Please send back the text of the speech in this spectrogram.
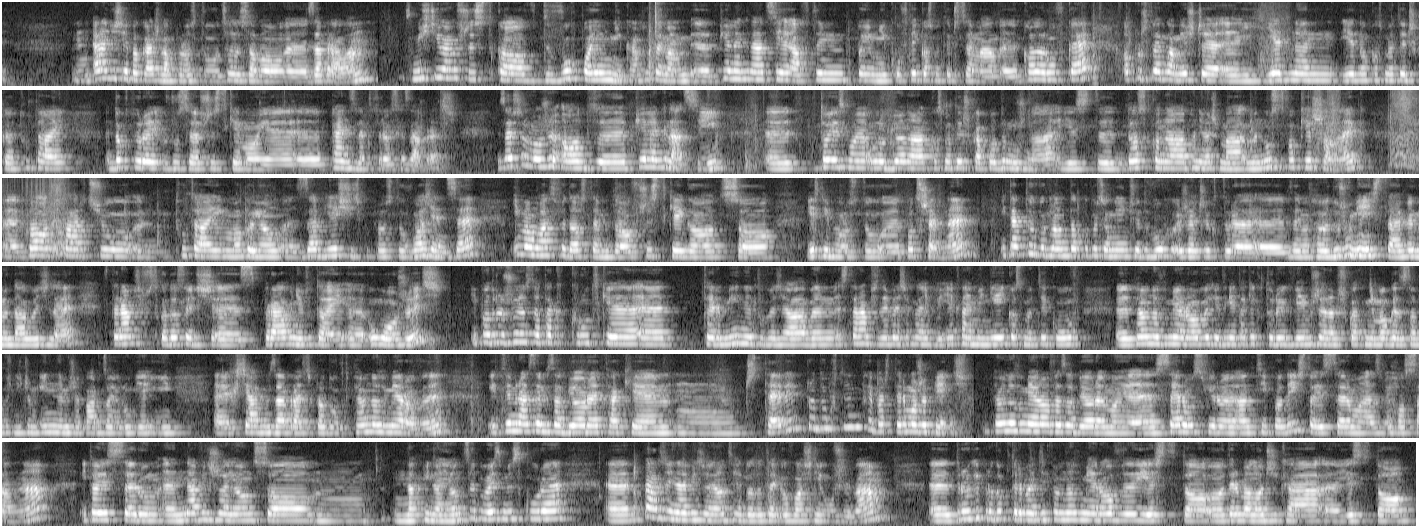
Mm, Ale dzisiaj pokażę Wam po prostu, co ze sobą e, zabrałam. Zmieściłam wszystko w dwóch pojemnikach. Tutaj mam e, pielęgnację, a w tym pojemniku, w tej kosmetyczce mam kolorówkę. Oprócz tego mam jeszcze jeden, jedną kosmetyczkę tutaj, do której wrzucę wszystkie moje e, pędzle, które chcę zabrać. Zacznę może od e, pielęgnacji. E, To jest moja ulubiona kosmetyczka podróżna. Jest doskonała, ponieważ ma mnóstwo kieszonek. Po otwarciu tutaj mogę ją zawiesić po prostu w łazience i mam łatwy dostęp do wszystkiego, co jest mi po prostu potrzebne. I tak to wygląda po pociągnięciu dwóch rzeczy, które zajmowały dużo miejsca i wyglądały źle. Staram się wszystko dosyć e, sprawnie tutaj e, ułożyć. I podróżując na tak krótkie e, terminy, powiedziałabym, staram się zabierać jak, naj, jak najmniej kosmetyków pełnowymiarowych, jedynie takie, których wiem, że na przykład nie mogę zastąpić niczym innym, że bardzo je lubię i chciałabym zabrać produkt pełnowymiarowy. I tym razem zabiorę takie mm, cztery produkty, chyba cztery, może pięć. Pełnowymiarowe zabiorę moje serum z firmy Antipodis, to jest serum o nazwie Hosanna. I to jest serum e, nawilżająco mm, napinające powiedzmy skórę, e, bardziej nawilżające, ja go do tego właśnie używam. E, Drugi produkt, który będzie pełnowymiarowy jest to Dermalogica, jest to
